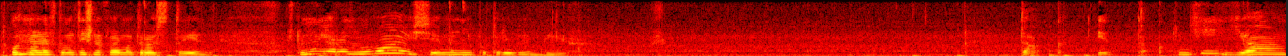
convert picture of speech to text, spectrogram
Також в мене автоматична ферма тростини. Тому я розвиваюся і мені потрібно більше. Так, і так, тоді я.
